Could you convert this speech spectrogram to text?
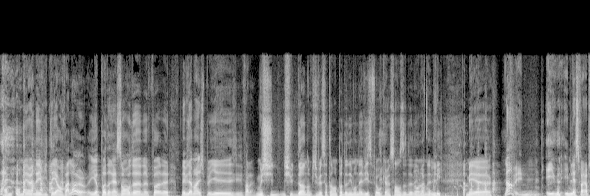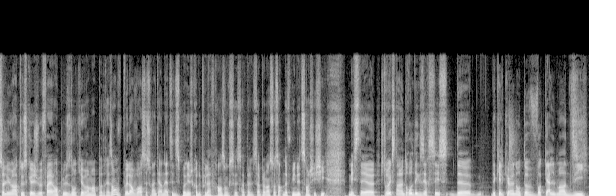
On, on met un invité en valeur. Il n'y a pas de raison de ne pas. euh, Évidemment, je peux. y- Voilà. Moi, je suis, je suis dedans, donc je vais certainement pas donner mon avis. Ça fait aucun sens de donner Non, mon avis. compris. Mais euh, non, mais il, il me laisse faire absolument tout ce que je veux faire en plus, donc il n'y a vraiment pas de raison. Vous pouvez le revoir, c'est sur internet, c'est disponible, je crois, depuis la France, donc ça s'appelle simplement 69 minutes sans chichi. Mais c'était, euh, je trouvais que c'était un drôle d'exercice de, de quelqu'un dont tu as vocalement dit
